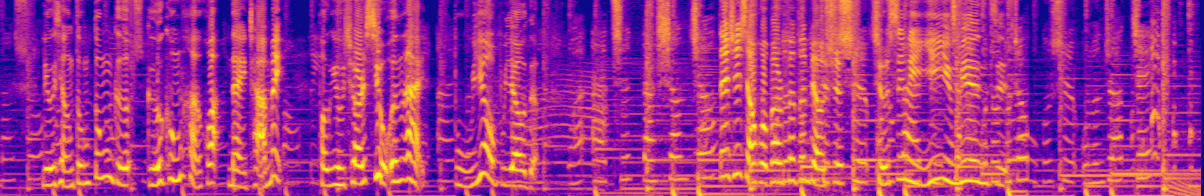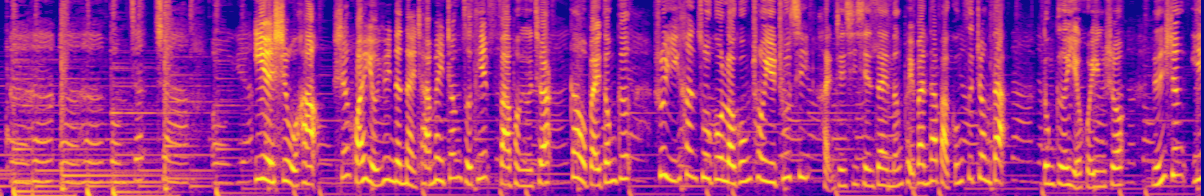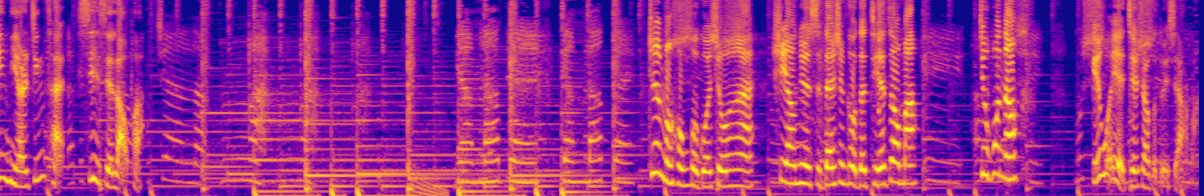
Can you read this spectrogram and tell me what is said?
刘强东东哥隔空喊话奶茶妹，朋友圈秀恩爱，不要不要的。单身小伙伴纷纷表示求心理阴影面积。一月十五号，身怀有孕的奶茶妹张泽天发朋友圈告白东哥，说遗憾错过老公创业初期，很珍惜现在能陪伴他把公司壮大。东哥也回应说，人生因你而精彩，谢谢老婆。这么红果果秀恩爱，是要虐死单身狗的节奏吗？就不能给我也介绍个对象吗？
